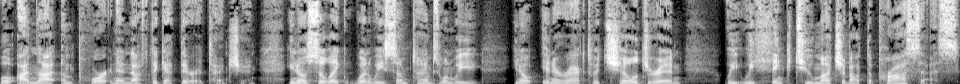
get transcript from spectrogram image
well, I'm not important enough to get their attention. You know, so like when we sometimes when we, you know, interact with children, we, we think too much about the process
